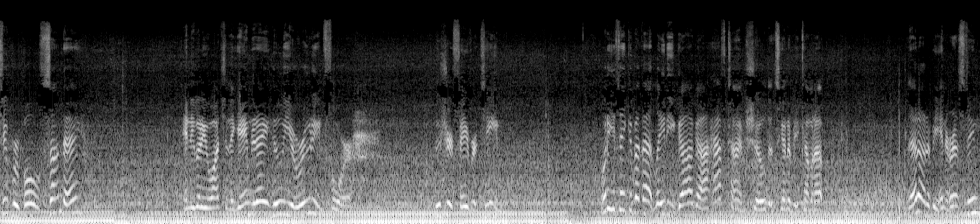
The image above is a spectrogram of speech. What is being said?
Super Bowl Sunday. Anybody watching the game today? Who are you rooting for? Who's your favorite team? What do you think about that Lady Gaga halftime show that's going to be coming up? That ought to be interesting.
